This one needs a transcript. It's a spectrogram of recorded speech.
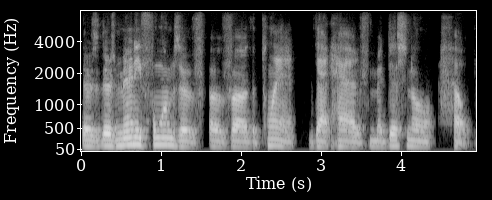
there's there's many forms of of uh, the plant that have medicinal help,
